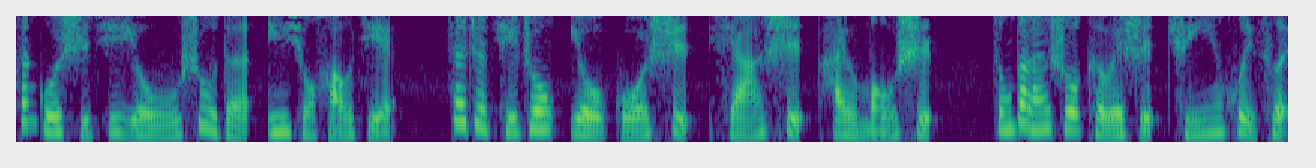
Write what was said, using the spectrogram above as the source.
三国时期有无数的英雄豪杰，在这其中有国士、侠士，还有谋士。总的来说，可谓是群英荟萃，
